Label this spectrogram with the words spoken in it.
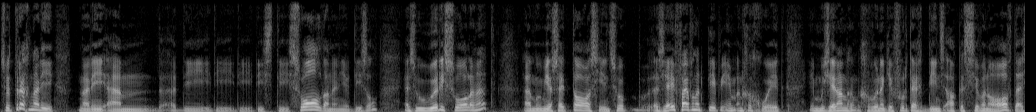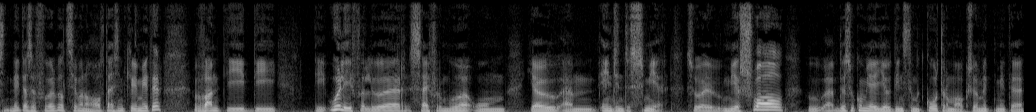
So terug na die na die ehm um, die die die die die, die swaal dan in jou diesel is hoe hoor die swaal in dit? Ehm um, hoe meer sitasie en so as jy 500 ppm ingegooi het en moes jy dan gewoonlik jou voertuig diens elke 7.500 net as 'n voorbeeld 7.500 km want die die die olie verloor sy vermoë om jou um engine te smeer. So hoe meer swaal, hoe uh, dis hoekom jy jou dienste moet korter maak. So met met 'n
